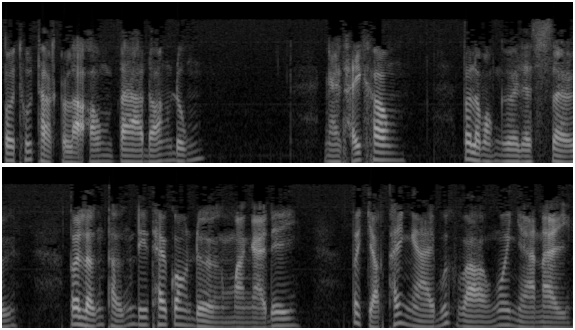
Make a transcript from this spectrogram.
Tôi thú thật là ông ta đoán đúng. Ngài thấy không, tôi là một người lịch sự. Tôi lững thững đi theo con đường mà Ngài đi. Tôi chợt thấy Ngài bước vào ngôi nhà này.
